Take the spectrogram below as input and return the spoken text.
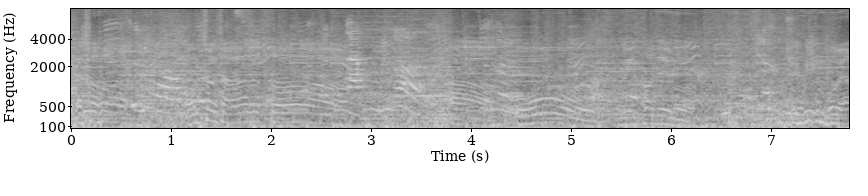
엄청 작아졌어. 아, 오, 여기 터지고. 이게 뭐야?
